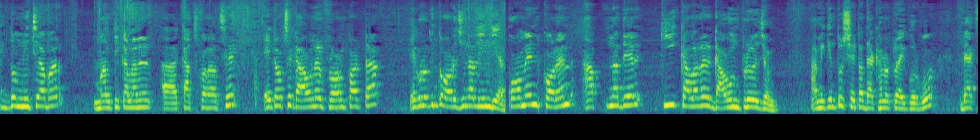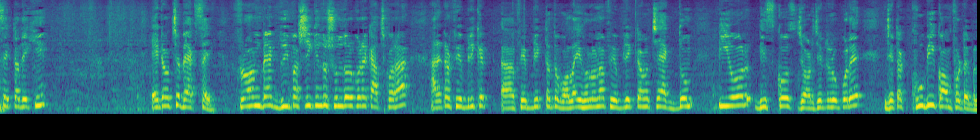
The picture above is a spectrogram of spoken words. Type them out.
একদম নিচে আবার মাল্টি কালারের কাজ করা আছে। এটা হচ্ছে গাউনের ফ্রন্ট পার্টটা এগুলো কিন্তু অরিজিনাল ইন্ডিয়া কমেন্ট করেন আপনাদের কি কালারের গাউন প্রয়োজন। আমি কিন্তু সেটা দেখানো ট্রাই করব। ব্যাক সাইডটা দেখি। এটা হচ্ছে ব্যাক সাইড ফ্রন্ট ব্যাক দুই পাশেই কিন্তু সুন্দর করে কাজ করা। আর এটার ফেব্রিকের ফেব্রিকটা তো বলাই হলো না। ফেব্রিকটা হচ্ছে একদম পিওর ডিসকোস জর্জেটের উপরে যেটা খুবই কমফোর্টেবল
